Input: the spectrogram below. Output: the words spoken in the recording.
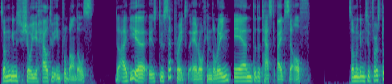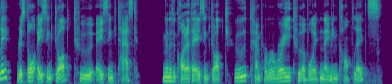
So I'm going to show you how to improve on those. The idea is to separate the error handling and the task by itself. So I'm going to firstly restore async job to async task I'm going to call it async job 2 temporary to avoid naming conflicts.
